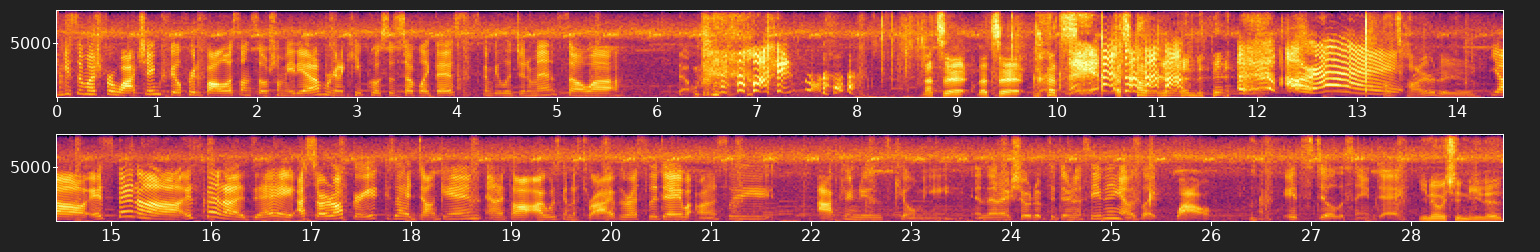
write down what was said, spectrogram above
Thank you so much for watching. Feel free to follow us on social media. We're gonna keep posting stuff like this. It's gonna be legitimate. So uh no. That's it. That's it. That's that's how we're gonna end it. All right. How tired are you? Yo, it's been a it's been a day. I started off great because I had Dunkin' and I thought I was gonna thrive the rest of the day, but honestly, afternoons kill me. And then I showed up to dinner this evening. I was like, wow, it's still the same day. You know what you needed?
